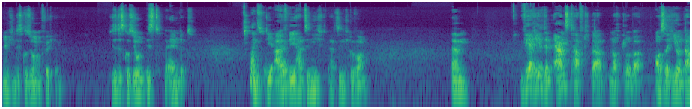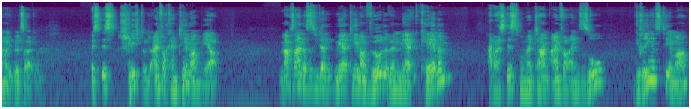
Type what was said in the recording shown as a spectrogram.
Nämlich die Diskussion um Flüchtlinge. Diese Diskussion ist beendet. Und die okay. AfD hat sie nicht, hat sie nicht gewonnen. Ähm, wer redet denn ernsthaft da noch drüber? Außer hier und da mal die Bildzeitung. Es ist schlicht und einfach kein Thema mehr. Mag sein, dass es wieder mehr Thema würde, wenn mehr kämen. Aber es ist momentan einfach ein so geringes Thema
